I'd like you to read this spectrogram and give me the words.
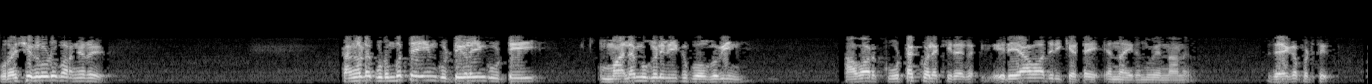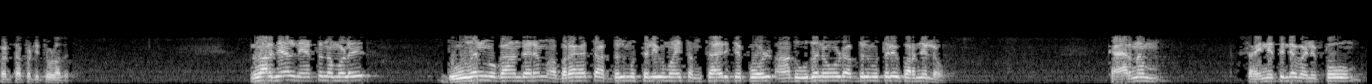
കുറേശികളോട് പറഞ്ഞത് തങ്ങളുടെ കുടുംബത്തെയും കുട്ടികളെയും കൂട്ടി മലമുകളിലേക്ക് പോകുവിൻ. അവർ കൂട്ടക്കൊലക്ക് ഇരയാവാതിരിക്കട്ടെ എന്നായിരുന്നു എന്നാണ് രേഖപ്പെടുത്തപ്പെട്ടിട്ടുള്ളത് പെടുത്തപ്പെട്ടിട്ടുള്ളത്. എന്ന് പറഞ്ഞാൽ നേരത്തെ നമ്മൾ ദൂതൻ മുഖാന്തരം അബ്രഹത്ത് അബ്ദുൽ മുത്തലിബുമായി സംസാരിച്ചപ്പോൾ ആ ദൂതനോട് അബ്ദുൽ മുത്തലിബ് പറഞ്ഞല്ലോ. കാരണം സൈന്യത്തിന്റെ വലുപ്പവും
